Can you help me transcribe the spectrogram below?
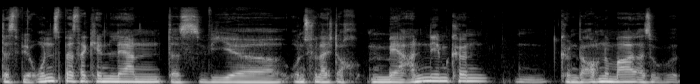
Dass wir uns besser kennenlernen, dass wir uns vielleicht auch mehr annehmen können. Können wir auch nochmal, also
